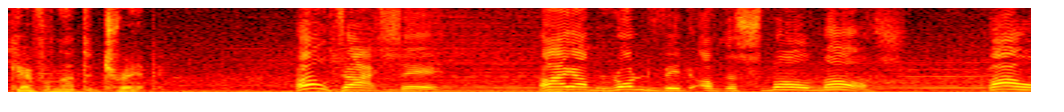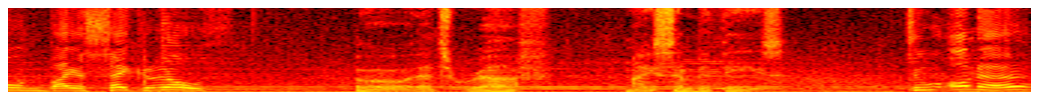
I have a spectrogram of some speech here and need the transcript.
Careful not to trip. Halt, I say! I am Ronvid of the Small Marsh, bound by a sacred oath Oh, that's rough. My sympathies. To honor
